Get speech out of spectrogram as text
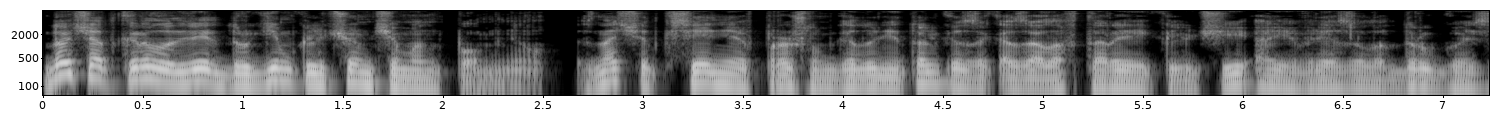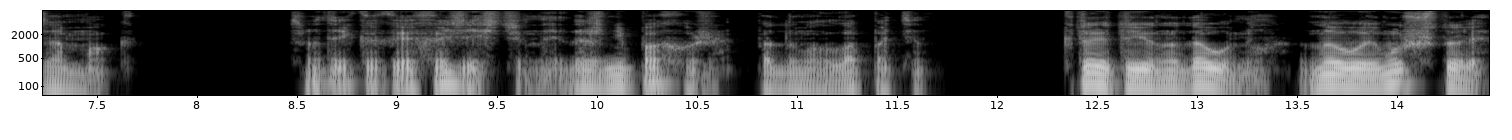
Дочь открыла дверь другим ключом, чем он помнил. Значит, Ксения в прошлом году не только заказала вторые ключи, а и врезала другой замок. Смотри, какая хозяйственная, даже не похожа, — подумал Лопатин. Кто это ее надоумил? Новый муж, что ли?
